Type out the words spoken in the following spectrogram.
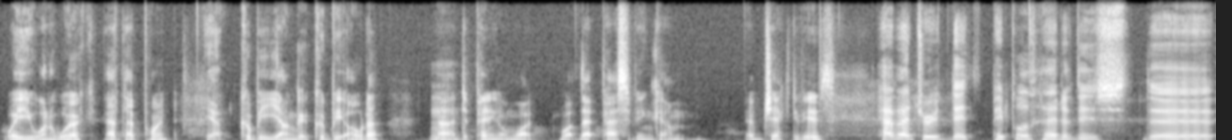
where you want to work at that point. Yeah. Could be younger, could be older, uh, depending on what what that passive income objective is. How about Drew? People have heard of this the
